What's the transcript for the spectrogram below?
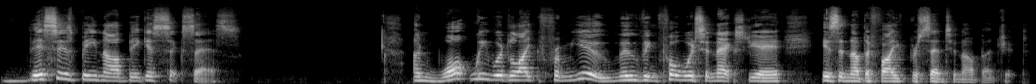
This has been our biggest success. And what we would like from you moving forward to next year is another 5% in our budget.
